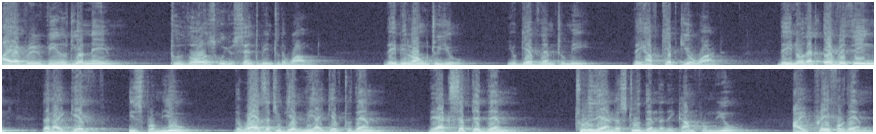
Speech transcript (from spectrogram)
I have revealed your name to those who you sent me into the world. They belong to you. You gave them to me. They have kept your word. They know that everything that I gave is from you. The words that you gave me, I gave to them. They accepted them. Truly, they understood them that they come from you. I pray for them.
